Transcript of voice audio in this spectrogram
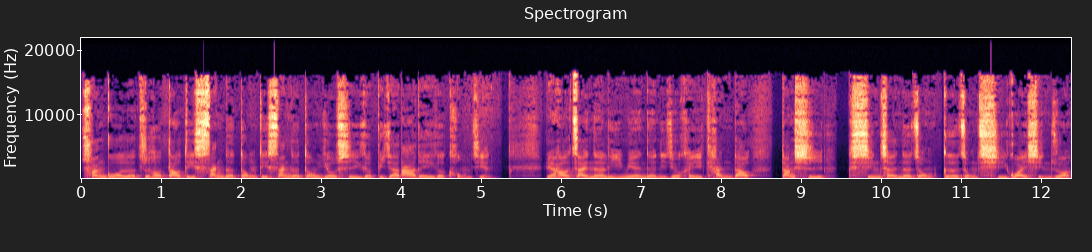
穿过了之后，到第三个洞，第三个洞又是一个比较大的一个空间，然后在那里面呢，你就可以看到当时。形成那种各种奇怪形状，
